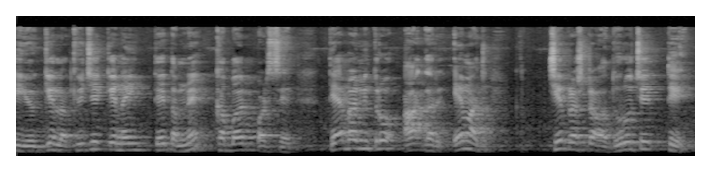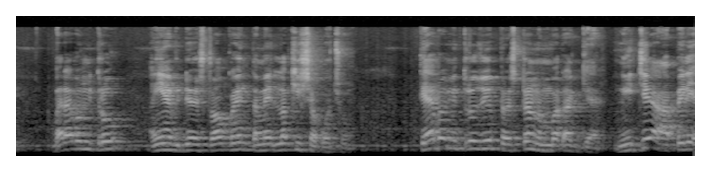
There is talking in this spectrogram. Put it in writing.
એ યોગ્ય લખ્યું છે કે નહીં તે તમને ખબર પડશે. ત્યારબાદ મિત્રો, આગળ એમાં જ જે પ્રશ્ન અધૂરો છે તે. બરાબર મિત્રો? અહીંયા વીડિયો સ્ટોપ કરીને તમે લખી શકો છો. ત્યારબાદ મિત્રો જોઈએ પ્રશ્ન નંબર અગિયાર. નીચે આપેલી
